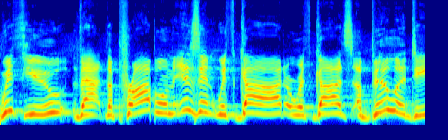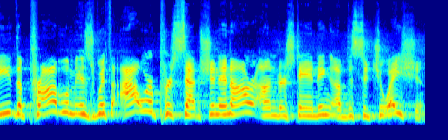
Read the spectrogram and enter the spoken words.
with you that the problem isn't with God or with God's ability, the problem is with our perception and our understanding of the situation.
